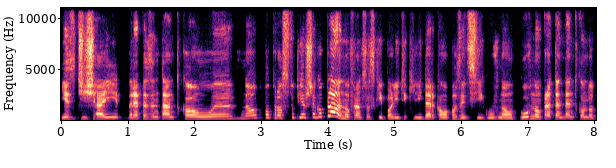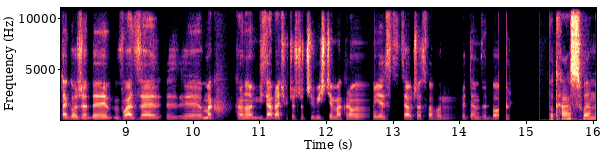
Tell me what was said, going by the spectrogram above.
jest dzisiaj reprezentantką e, no, po prostu pierwszego planu francuskiej polityki, liderką opozycji, główną, główną pretendentką do tego, żeby władzę e, Macronowi zabrać, chociaż oczywiście Macron jest cały czas faworytem wyboru. Pod hasłem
